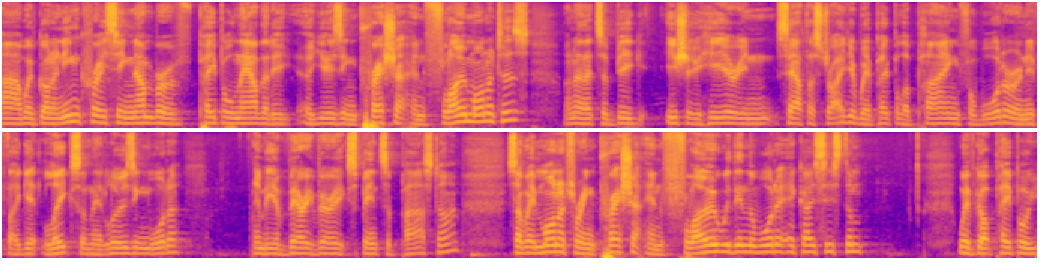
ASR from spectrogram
Uh, we've got an increasing number of people now that are, are using pressure and flow monitors. I know that's a big issue here in South Australia where people are paying for water and if they get leaks and they're losing water, it can be a very, very expensive pastime. So we're monitoring pressure and flow within the water ecosystem. We've got people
